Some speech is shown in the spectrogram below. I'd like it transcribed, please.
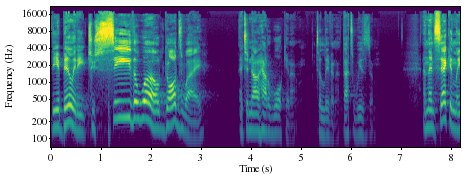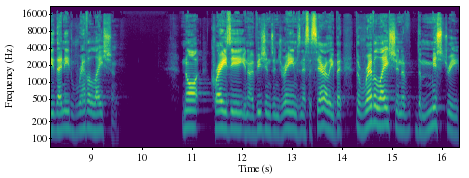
the ability to see the world God's way and to know how to walk in it, to live in it. That's wisdom. And then, secondly, they need revelation. Not crazy, you know, visions and dreams necessarily, but the revelation of the mystery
